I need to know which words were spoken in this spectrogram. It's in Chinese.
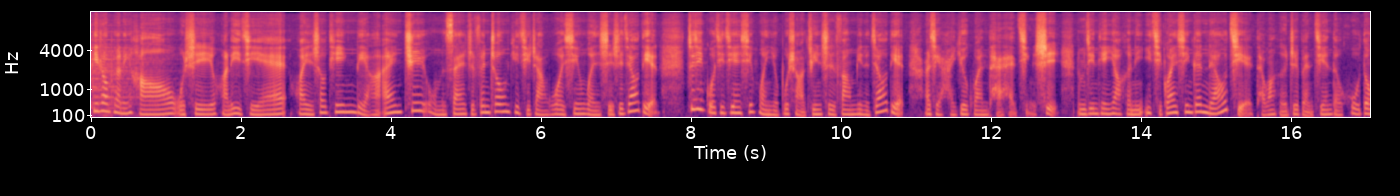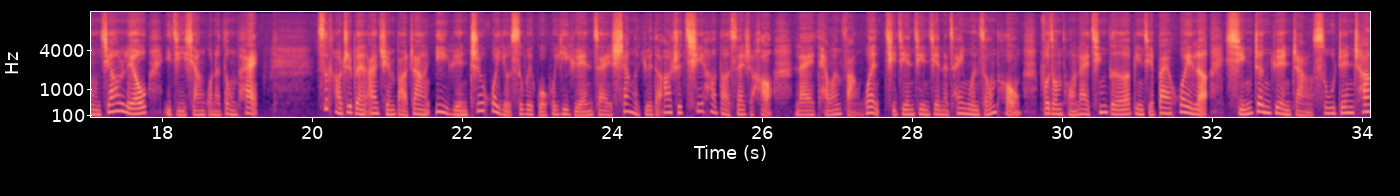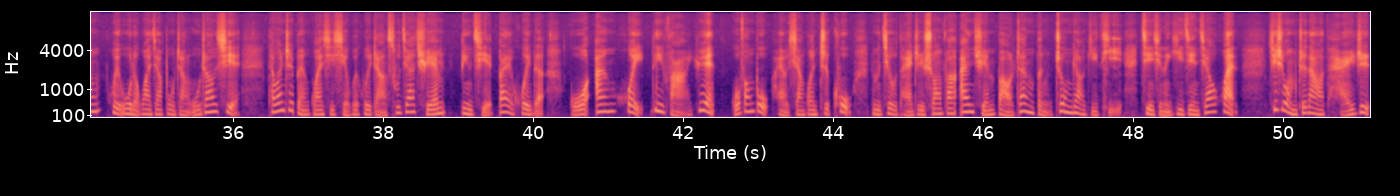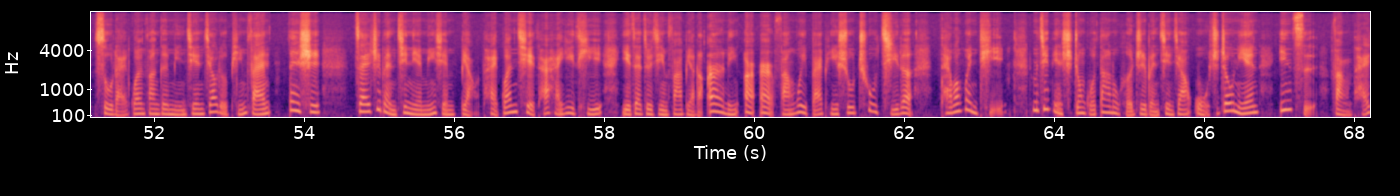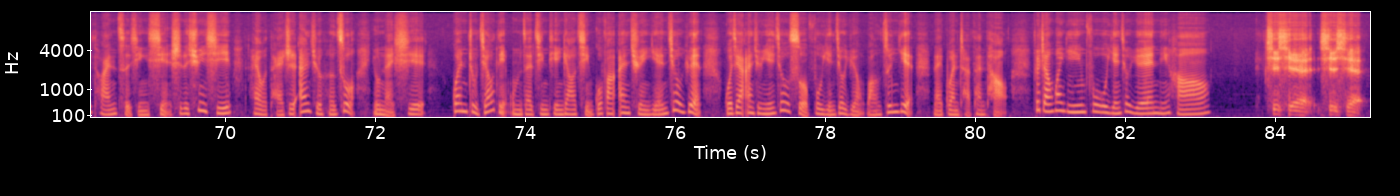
听众朋友您好，我是黄丽杰，欢迎收听两岸区。我们三十分钟一起掌握新闻时事焦点。最近国际间新闻有不少军事方面的焦点，而且还攸关台海情势。那么今天要和您一起关心跟了解台湾和日本间的互动交流以及相关的动态。思考日本安全保障议员之会有四位国会议员在上个月的二十七号到三十号来台湾访问，期间觐见了蔡英文总统、副总统赖清德，并且拜会了行政院长苏贞昌，会晤了外交部长吴钊燮、台湾日本关系协会会长苏嘉全，并且拜会了国安会、立法院。国防部还有相关智库，那么就台日双方安全保障等重要议题进行了意见交换。其实我们知道，台日素来官方跟民间交流频繁，但是。在日本近年明显表态关切台海议题，也在最近发表了二零二二防卫白皮书，触及了台湾问题。那么今年是中国大陆和日本建交五十周年，因此访台团此行显示的讯息，还有台日安全合作有哪些关注焦点？我们在今天邀请国防安全研究院国家安全研究所副研究员王尊彦来观察探讨。非常欢迎副研究员，您好。谢谢，谢谢。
